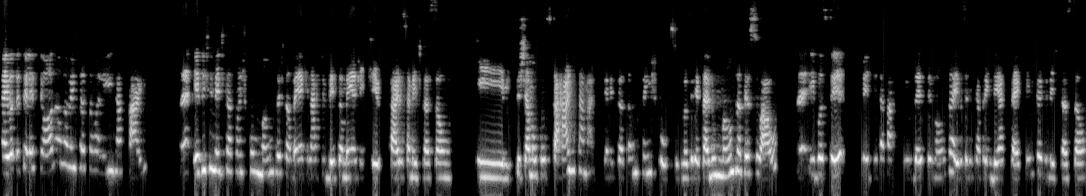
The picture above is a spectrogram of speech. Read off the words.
Aí você seleciona uma meditação ali e já faz. Né? Existem meditações com mantras também. Aqui na Arte também a gente faz essa meditação que se chama o curso Sahaja Samadhi, que é a meditação sem esforço. Você recebe um mantra pessoal né? e você medita a partir desse mantra. Aí você tem que aprender a técnica de meditação.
